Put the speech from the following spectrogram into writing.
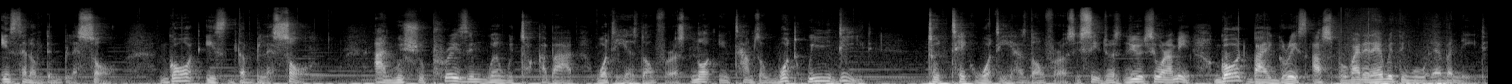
instead of the blessor. God is the blesser. And we should praise Him when we talk about what He has done for us, not in terms of what we did to take what He has done for us. You see, just, you see what I mean? God, by grace, has provided everything we will ever need.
